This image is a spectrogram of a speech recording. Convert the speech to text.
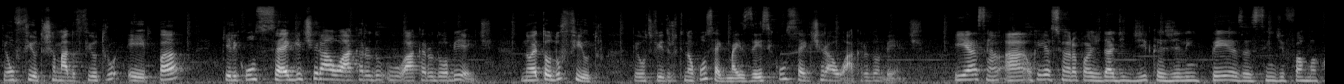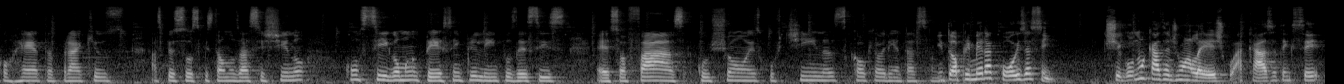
Tem um filtro chamado filtro EPA, que ele consegue tirar o ácaro do, o ácaro do ambiente. Não é todo filtro. Tem uns filtros que não conseguem, mas esse consegue tirar o ácaro do ambiente. E assim, a, o que a senhora pode dar de dicas de limpeza assim de forma correta para que os as pessoas que estão nos assistindo consigam manter sempre limpos esses é, sofás, colchões, cortinas? Qual que é a orientação? Então, a primeira coisa, assim, chegou numa casa de um alérgico, a casa tem que ser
